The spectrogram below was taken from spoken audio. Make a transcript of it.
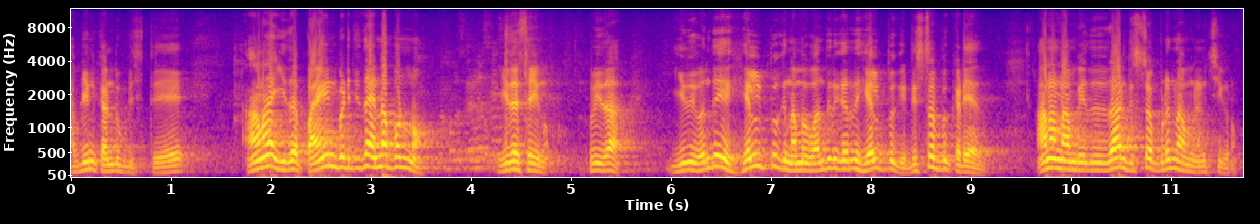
அப்படின்னு கண்டுபிடிச்சிட்டு ஆனால் இதை பயன்படுத்தி தான் என்ன பண்ணணும்? இதை செய்யணும். புரியுதா? இது வந்து ஹெல்ப்புக்கு நமக்கு வந்திருக்கிறது ஹெல்ப்புக்கு டிஸ்டர்புக்கு கிடையாது. ஆனால் நம்ம இதுதான் டிஸ்டர்ப்டுன்னு நம்ம நினச்சிக்கிறோம்.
